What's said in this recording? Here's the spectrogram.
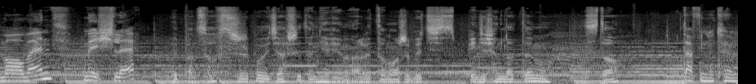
Moment, myślę. Wie pan co, szczerze powiedziawszy, to nie wiem, ale to może być z 50 lat temu, 100. Dawno temu.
